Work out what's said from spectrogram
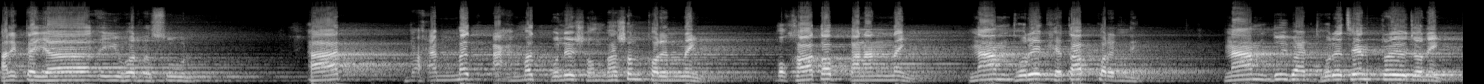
আরেকটা, ইয়া ইউহল রসুল। আর মোহাম্মদ, আহমদ বলে সম্ভাষণ করেন নাই, মুখাতব বানান নাই, নাম ধরে খেতাব করেন নাই। নাম দুইবার ধরেছেন প্রয়োজনে।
